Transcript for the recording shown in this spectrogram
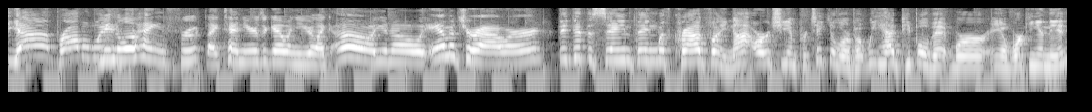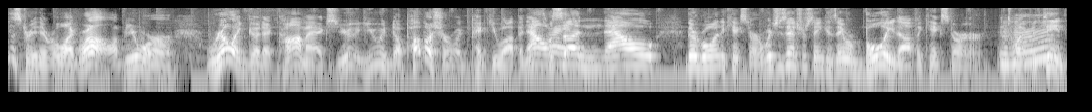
Yeah, I probably. mean, the low hanging fruit, like 10 years ago, when you're like, oh, you know, amateur hour. They did the same thing with crowdfunding, not Archie in particular, but we had people that were you know working in the industry that were like, well, if you were really good at comics, you you would a publisher would pick you up, and now all of a sudden now they're going to Kickstarter, which is interesting because they were bullied off of Kickstarter in Mm-hmm. 2015.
